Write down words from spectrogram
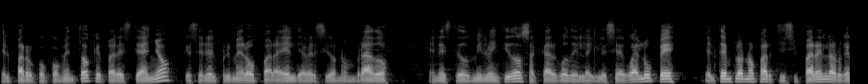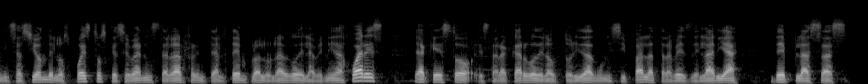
El párroco comentó que para este año, que sería el primero para él de haber sido nombrado en este 2022 a cargo de la Iglesia de Guadalupe, el templo no participará en la organización de los puestos que se van a instalar frente al templo a lo largo de la Avenida Juárez, ya que esto estará a cargo de la autoridad municipal a través del área de plazas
